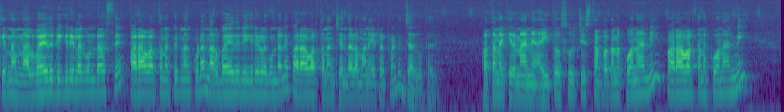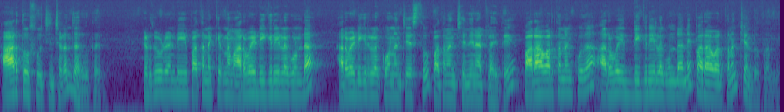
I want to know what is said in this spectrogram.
కిరణం నలభై ఐదు డిగ్రీల గుండా వస్తే పరావర్తన కిరణం కూడా నలభై ఐదు డిగ్రీల గుండానే పరావర్తనం చెందడం అనేటటువంటి జరుగుతుంది. పతన కిరణాన్ని ఐతో సూచిస్తాం పతన కోణాన్ని పరావర్తన కోణాన్ని ఆర్తో సూచించడం జరుగుతుంది. ఇక్కడ చూడండి పతన కిరణం అరవై డిగ్రీల గుండా అరవై డిగ్రీల కోణం చేస్తూ పతనం చెందినట్లయితే పరావర్తనం కూడా అరవై డిగ్రీల గుండానే పరావర్తనం చెందుతుంది.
